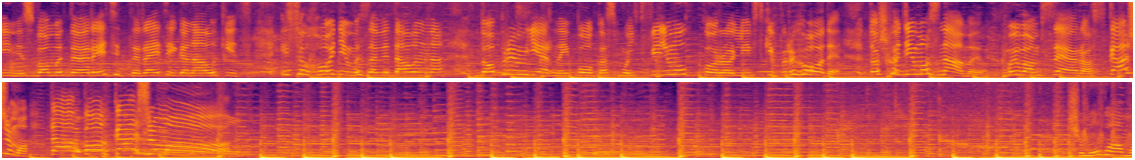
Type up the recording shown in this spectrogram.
Україні! З вами Теореті, третій канал Кіц. І сьогодні ми завітали на допрем'єрний показ мультфільму Королівські пригоди. Тож ходімо з нами. Ми вам все розкажемо та покажемо.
